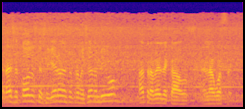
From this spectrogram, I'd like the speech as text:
Gracias a todos los que siguieron esta transmisión en vivo a través de Caos en la Huasteca.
